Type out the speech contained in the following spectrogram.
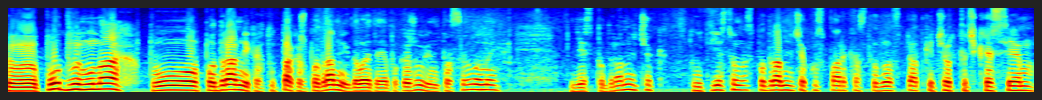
е, По двигунах, по подрамниках. Тут також подрамник, давайте я покажу, він посилений. Є подрамничок. Тут є у нас подрамничок у Спарка 125 черточка 7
